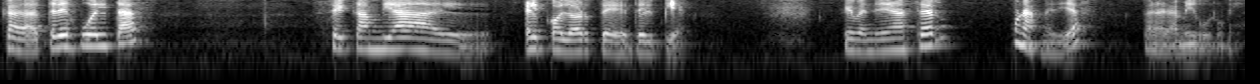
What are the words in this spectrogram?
cada tres vueltas se cambia el, color del pie que vendrían a ser unas medias para el amigurumi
